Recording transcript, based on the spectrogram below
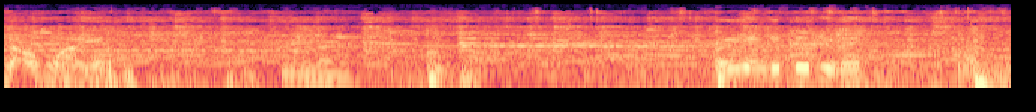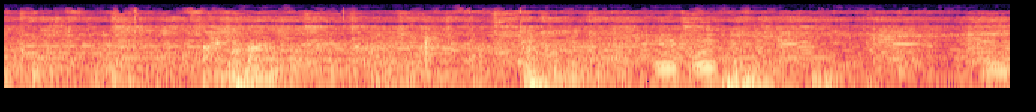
เดี๋ยวเอาหัวอยู่คือเลยเฮ้ยยังดึบๆอยู่เลย อุ้ยอุ้ยอืม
